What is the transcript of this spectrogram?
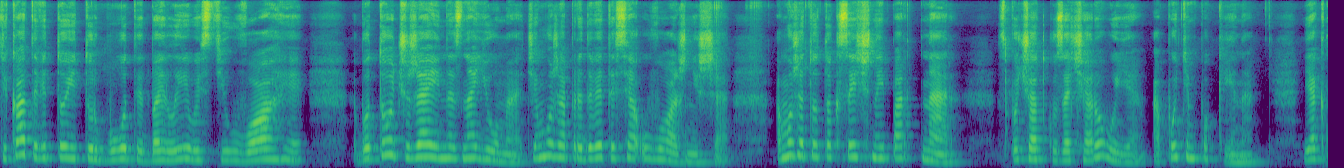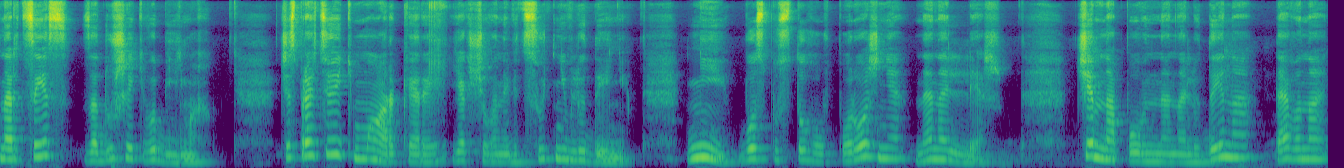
Тікати від тої турботи, дбайливості, уваги, бо то чуже і незнайоме, чи може придивитися уважніше, а може, то токсичний партнер спочатку зачаровує, а потім покине, як нарцис задушить в обіймах. Чи спрацюють маркери, якщо вони відсутні в людині? Ні, бо з пустого в порожнє не наллєш. Чим наповнена людина, те вона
